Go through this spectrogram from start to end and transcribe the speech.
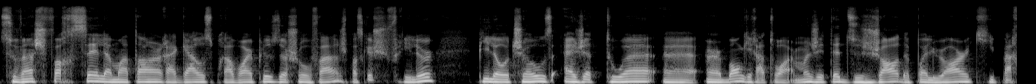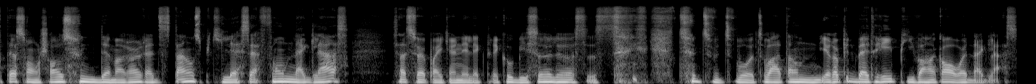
Souvent, je forçais le moteur à gaz pour avoir plus de chauffage parce que je suis frileux. Puis l'autre chose, achète-toi euh, un bon grattoir. Moi, j'étais du genre de pollueur qui partait son char sur une démarreur à distance puis qui laissait fondre la glace. Ça se fait pas avec un électrique. Oublie ça, là. tu, vas, attendre. Il n'y aura plus de batterie puis il va encore avoir de la glace.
